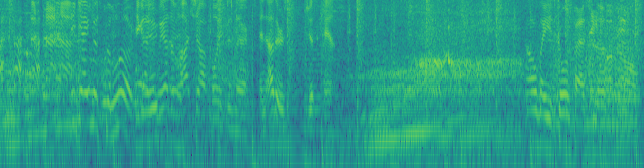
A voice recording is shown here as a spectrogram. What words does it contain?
He gave us the look, got, we got some hot shot points in there, and others just can't. I don't think he's going fast enough.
